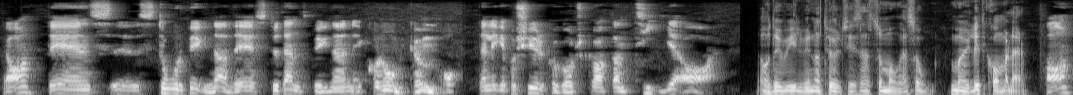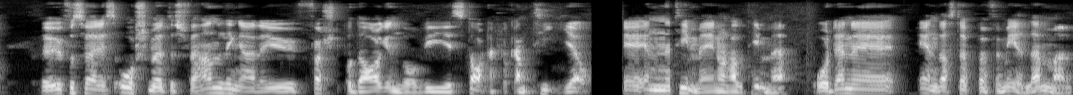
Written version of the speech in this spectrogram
Ja, det är en stor byggnad. Det är studentbyggnaden Ekonomikum och den ligger på Kyrkogårdsgatan 10A. Och det vill vi naturligtvis att så många som möjligt kommer där. Ja. UFO Sveriges årsmötesförhandlingar är ju först på dagen då. Vi startar klockan 10. En timme, en och en halv timme. Och den är endast öppen för medlemmar.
